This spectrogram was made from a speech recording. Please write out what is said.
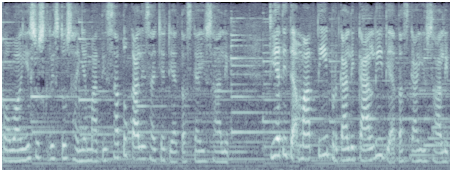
bahwa Yesus Kristus hanya mati satu kali saja di atas kayu salib. Dia tidak mati berkali-kali di atas kayu salib.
